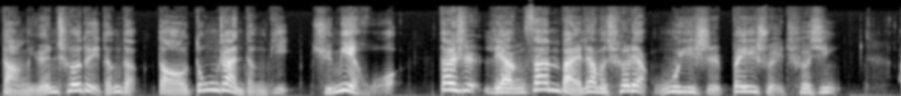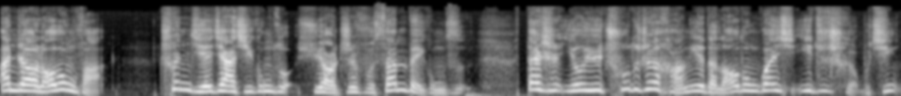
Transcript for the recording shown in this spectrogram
党员车队等等到东站等地去灭火，但是两三百辆的车辆无疑是杯水车薪。按照劳动法。春节假期工作需要支付三倍工资，但是由于出租车行业的劳动关系一直扯不清，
